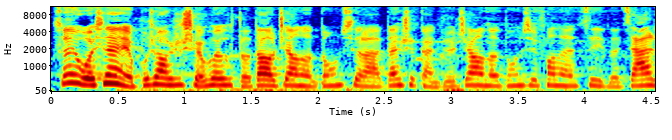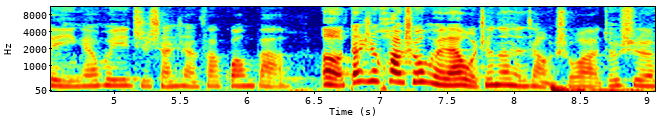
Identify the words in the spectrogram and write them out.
所以我现在也不知道是谁会得到这样的东西了，但是感觉这样的东西放在自己的家里应该会一直闪闪发光吧。嗯，但是话说回来，我真的很想说啊，就是。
